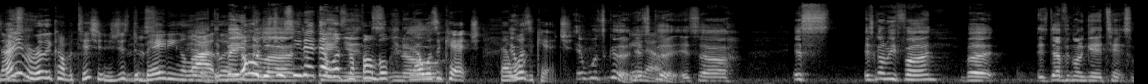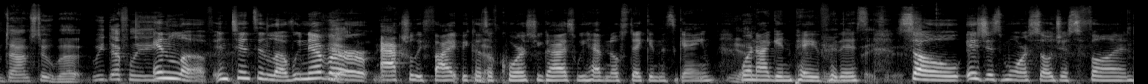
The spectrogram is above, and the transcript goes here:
Not even really competition. It's just It's just- debating a yeah, lot. Like, oh, did you see that? That wasn't a fumble. you that was a catch. That It was a catch. It was good. You it's know. good. It's uh, it's it's gonna be fun, but it's definitely gonna get intense sometimes too. But we definitely in love, intense in love. We never Yeah, yeah. actually fight because, of course, you guys, we have no stake in this game. Yeah. We're not getting paid for this. paid for this. so it's just more so just fun,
